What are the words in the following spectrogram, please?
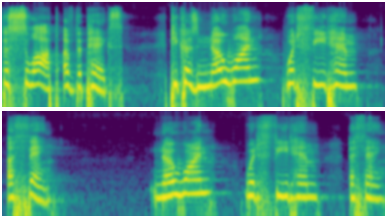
the slop of the pigs because no one would feed him a thing. No one would feed him a thing.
